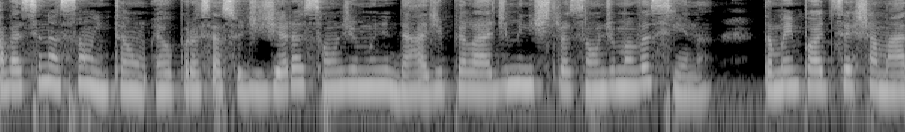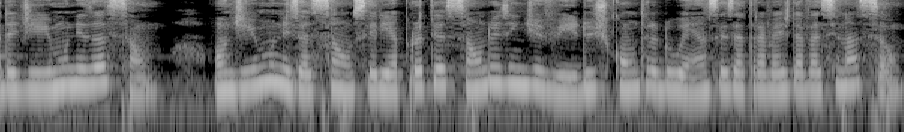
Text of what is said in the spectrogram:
A vacinação, então, é o processo de geração de imunidade pela administração de uma vacina. Também pode ser chamada de imunização, onde imunização seria a proteção dos indivíduos contra doenças através da vacinação,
